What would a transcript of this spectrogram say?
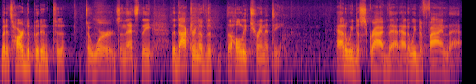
but it's hard to put into to words, and that's the, the doctrine of the, the Holy Trinity. How do we describe that? How do we define that?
